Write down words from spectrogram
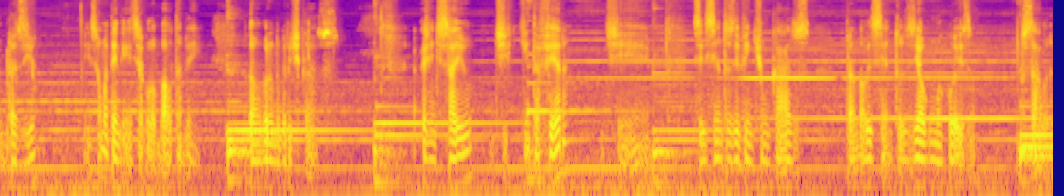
no Brasil, isso é uma tendência global também, dobra o número de casos. A gente saiu de quinta-feira de 621 casos para 900 e alguma coisa no sábado.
